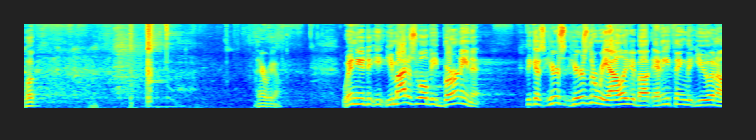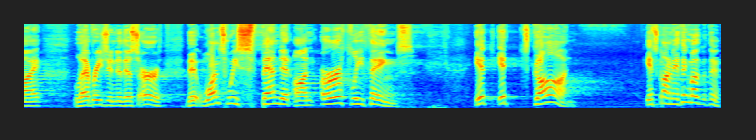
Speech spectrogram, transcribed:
Whoop. There we go. When you, do, you might as well be burning it. Because here's, here's the reality about anything that you and I leverage into this earth that once we spend it on earthly things, it, it's gone. It's gone. I mean, think about it.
